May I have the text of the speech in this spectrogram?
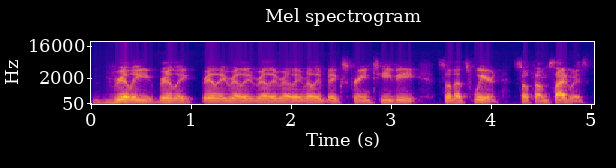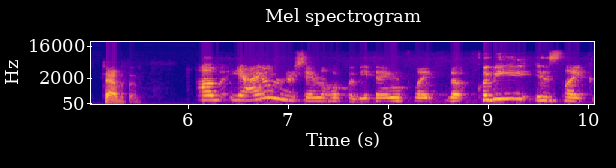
really, really, really, really, really, really, really big screen TV. So that's weird. So thumb sideways. Tabitha. Um, yeah, I don't understand the whole Quibi thing. Like, the Quibi is like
